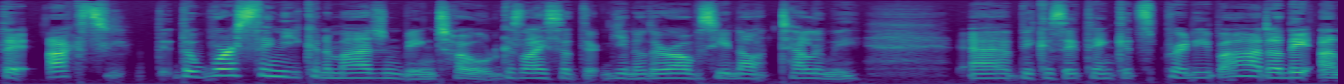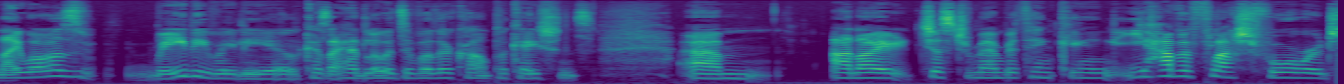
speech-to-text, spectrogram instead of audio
the the worst thing you can imagine being told. Because I said, you know, they're obviously not telling me. Uh, because they think it's pretty bad, and they, and I was really really ill because I had loads of other complications, um, and I just remember thinking, you have a flash forward.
